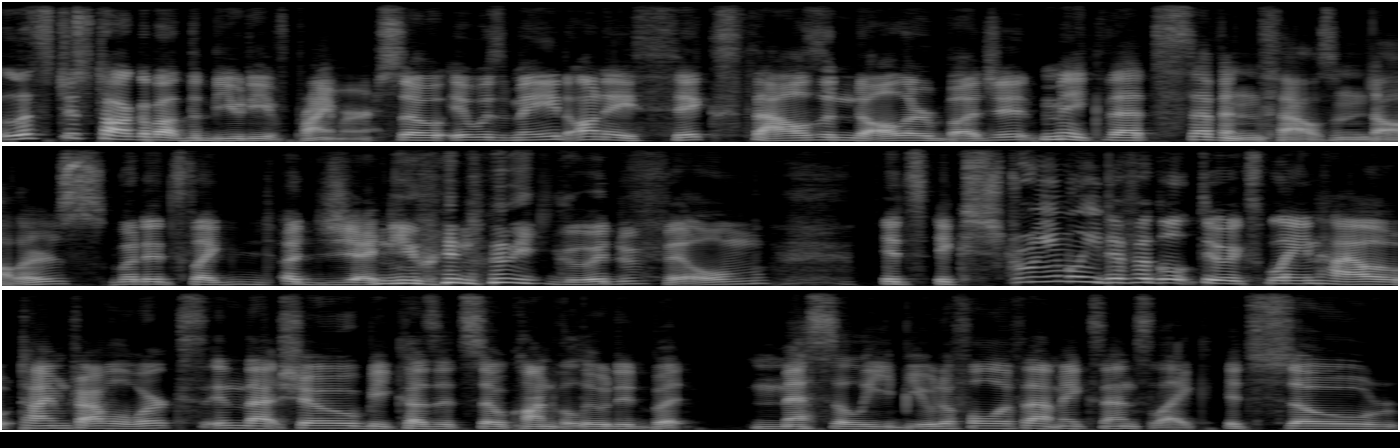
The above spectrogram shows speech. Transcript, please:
let's just talk about the beauty of Primer. So it was made on a $6,000 budget. Make that $7,000. But it's like a genuinely good film. It's extremely difficult to explain how time travel works in that show because it's so convoluted but messily beautiful if that makes sense. Like it's so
